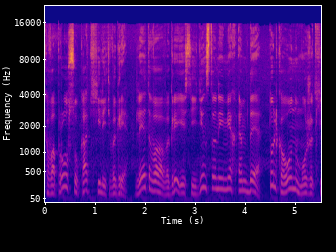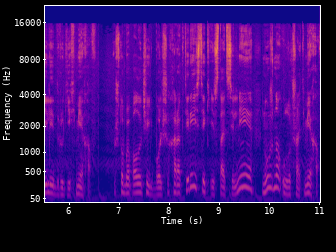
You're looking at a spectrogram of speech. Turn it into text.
к вопросу, как хилить в игре. Для этого в игре есть единственный мех МД, только он может хилить других мехов. Чтобы получить больше характеристик и стать сильнее, нужно улучшать мехов.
